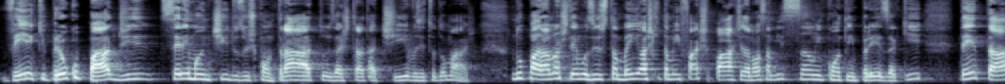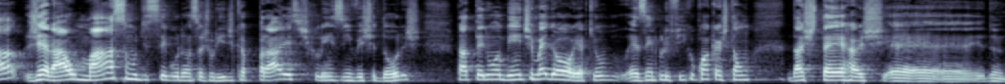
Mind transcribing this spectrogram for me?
vem aqui preocupado de serem mantidos os contratos, as tratativas e tudo mais. No Pará nós temos isso também, eu acho que também faz parte da nossa missão enquanto empresa aqui, tentar gerar o máximo de segurança jurídica para esses clientes e investidores para terem um ambiente melhor. E aqui eu exemplifico com a questão das terras, é, é, é, do,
